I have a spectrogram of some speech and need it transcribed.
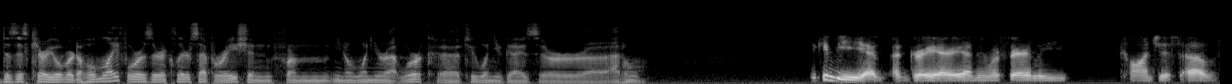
does this carry over to home life, or is there a clear separation from you know when you're at work to when you guys are at home? It can be a, a gray area. I mean, we're fairly conscious of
